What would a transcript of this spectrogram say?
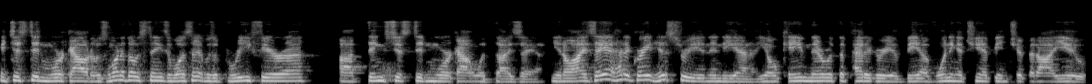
It just didn't work out. It was one of those things. It wasn't. It was a brief era uh, things just didn't work out with Isiah. You know, Isiah had a great history in Indiana. You know, came there with the pedigree of be, of winning a championship at IU.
